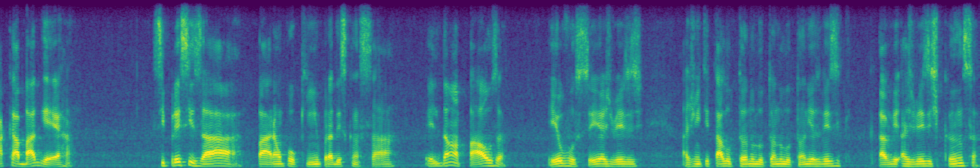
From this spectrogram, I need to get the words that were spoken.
acabar a guerra. Se precisar parar um pouquinho para descansar, ele dá uma pausa. Eu, você, às vezes a gente está lutando, lutando, lutando e às vezes às vezes cansa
